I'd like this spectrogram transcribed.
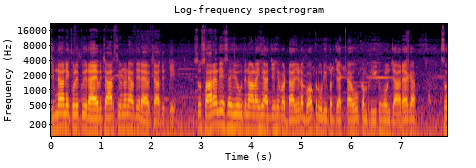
ਜਿਨ੍ਹਾਂ ਨੇ ਕੋਲੇ ਕੋਈ ਰਾਏ ਵਿਚਾਰ ਸੀ ਉਹਨਾਂ ਨੇ ਆਪਦੇ ਰਾਏ ਵਿਚਾਰ ਦਿੱਤੇ। ਸੋ ਸਾਰਿਆਂ ਦੇ ਸਹਿਯੋਗ ਦੇ ਨਾਲ ਇਹ ਅੱਜ ਇਹ ਵੱਡਾ ਜਿਹੜਾ ਬਹੁਤ ਕਰੋੜੀ ਪ੍ਰੋਜੈਕਟ ਆ, ਉਹ ਕੰਪਲੀਟ ਹੋਣ ਜਾ ਰਿਹਾ ਹੈਗਾ। ਸੋ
